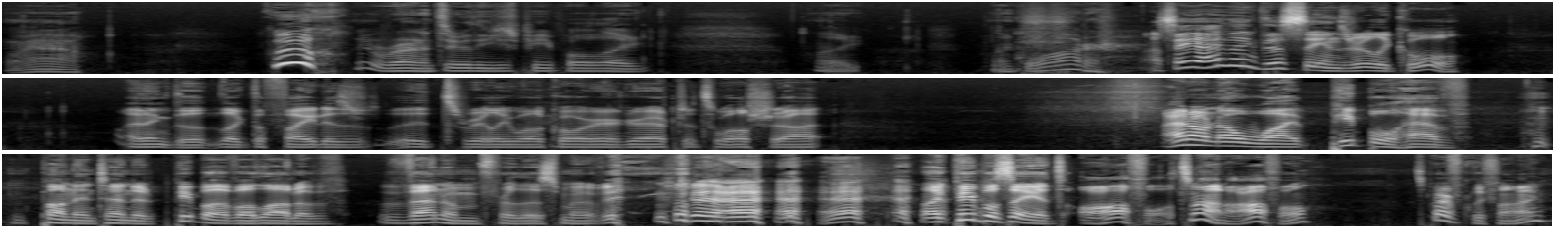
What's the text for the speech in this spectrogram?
Wow. Whew! You're running through these people like, like, like water. I see. I think this scene's really cool. I think the like the fight is it's really well choreographed. It's well shot. I don't know why people have, pun intended, people have a lot of venom for this movie. like people say it's awful. It's not awful. It's perfectly fine.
